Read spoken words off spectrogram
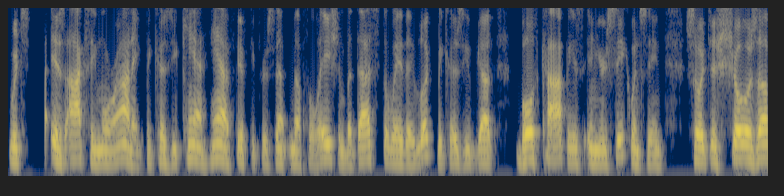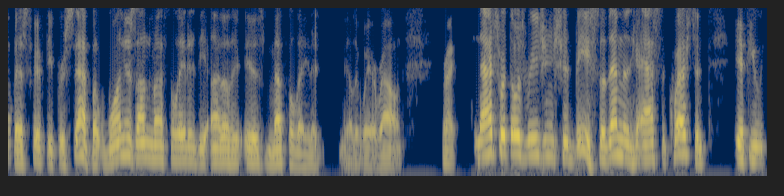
which is oxymoronic because you can't have 50% methylation, but that's the way they look because you've got both copies in your sequencing. So it just shows up as 50%, but one is unmethylated, the other is methylated, the other way around. Right. And that's what those regions should be. So then they ask the question if you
